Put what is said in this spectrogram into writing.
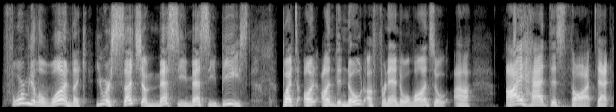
Formula One, like, you are such a messy, messy beast. But on, on the note of Fernando Alonso, uh, I had this thought that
